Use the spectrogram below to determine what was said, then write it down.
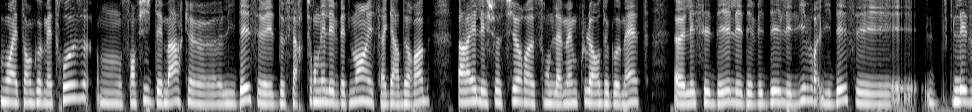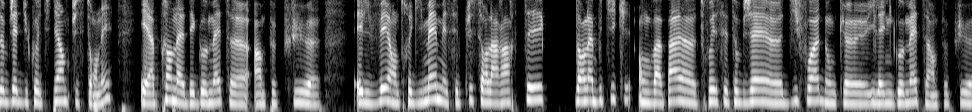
vont être en gommette rose. On s'en fiche des marques. Euh, l'idée, c'est de faire tourner les vêtements et sa garde-robe. Pareil, les chaussures euh, sont de la même couleur de gommette. Euh, les CD, les DVD, les livres. L'idée, c'est que les objets du quotidien puissent tourner. Et après, on a des gommettes un peu plus élevées, entre guillemets, mais c'est plus sur la rareté dans la boutique, on va pas trouver cet objet dix fois, donc il a une gommette un peu plus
